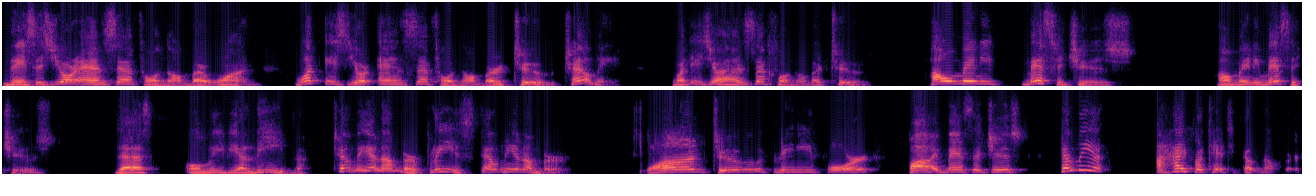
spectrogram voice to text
This is your answer for number one. What is your answer for number two? Tell me. What is your answer for number two? How many messages, how many messages does Olivia leave? Tell me a number, please. Tell me a number. One, two, three, four, five messages. Tell me a, a hypothetical number.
